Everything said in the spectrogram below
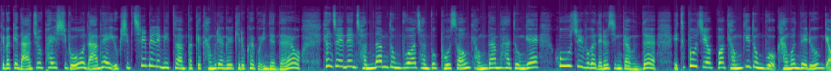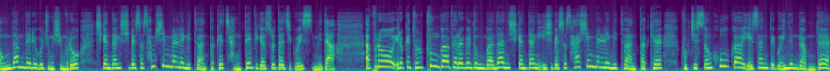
그 밖에 나주 85, 남해 67mm 안팎의 강우량을 기록하고 있는데요. 현재는 전남 동부와 전북 보성, 경남 하동에 호우주의보가 내려진 가운데 특보 지역과 경기 동부, 강원 내륙, 영남 내륙을 중심으로 시간당 10에서 30mm 안팎의 장대비가 쏟아지고 있습니다. 있습니다. 앞으로 이렇게 돌풍과 벼락을 동반한 시간당 20에서 40mm 안팎의 국지성 호우가 예상되고 있는 가운데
